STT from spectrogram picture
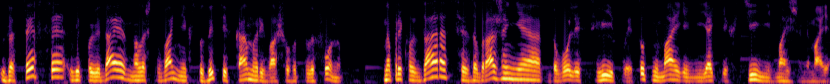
за це все відповідає налаштування експозиції в камері вашого телефону. Наприклад, зараз зображення доволі світле, тут немає ніяких тіні, майже немає.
